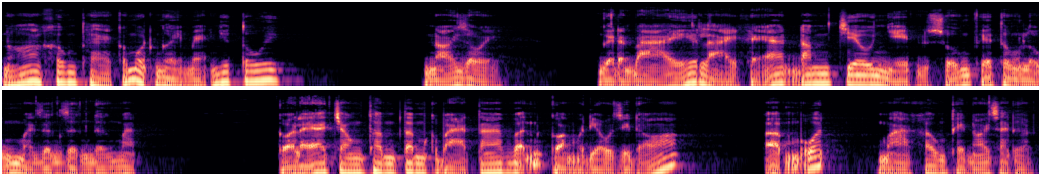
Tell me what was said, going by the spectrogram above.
Nó không thể có một người mẹ như tôi. Nói rồi, Người đàn bà ấy lại khẽ đâm chiêu nhịp xuống phía thung lũng mà rừng rừng nước mặt. Có lẽ trong thâm tâm của bà ta vẫn còn một điều gì đó ấm uất mà không thể nói ra được.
